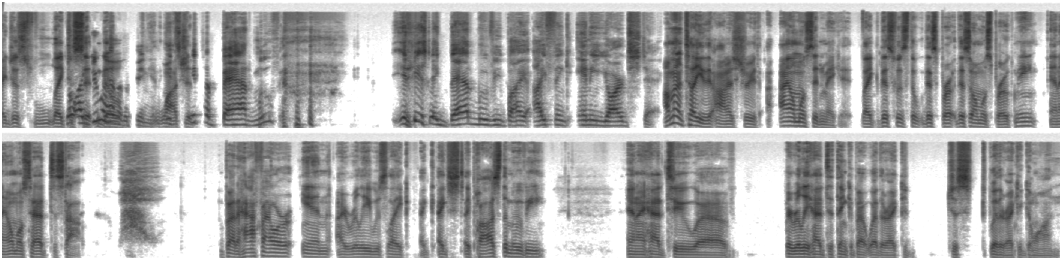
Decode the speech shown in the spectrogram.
I just like to No, I sit do and have go. an opinion. watch it's, it. it's a bad movie. it is a bad movie by I think any yardstick. I'm gonna tell you the honest truth. I- I almost didn't make it. Like this was the this broke this almost broke me, and I almost had to stop. Wow. About a half hour in, I really was like, I I paused the movie and I had to, uh, I really had to think about whether I could just, whether I could go on.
